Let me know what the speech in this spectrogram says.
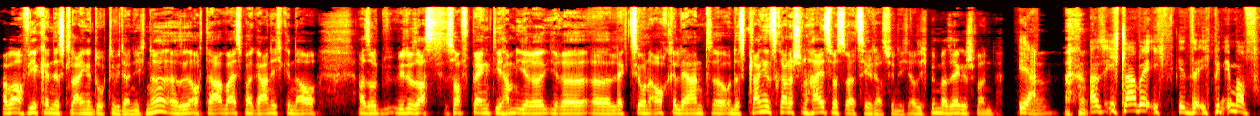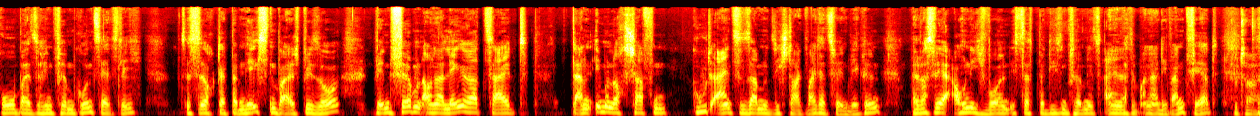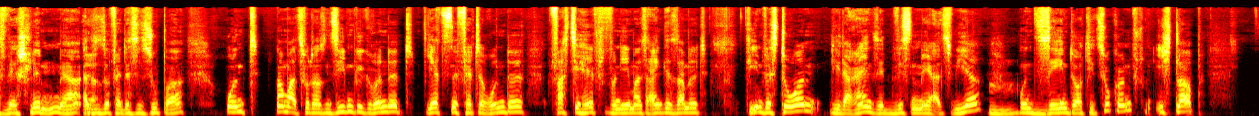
aber auch wir kennen das Kleingedruckte wieder nicht, ne? Also auch da weiß man gar nicht genau. Also wie du sagst, Softbank, die haben ihre ihre äh, Lektion auch gelernt äh, und es klang jetzt gerade schon heiß, was du erzählt hast, finde ich. Also ich bin mal sehr gespannt. Ja. also ich glaube, ich also ich bin immer froh bei solchen Firmen grundsätzlich. Das ist auch beim nächsten Beispiel so, wenn Firmen auch nach längerer Zeit dann immer noch schaffen, gut einzusammeln und sich stark weiterzuentwickeln. Weil was wir auch nicht wollen, ist, dass bei diesen Firmen jetzt einer nach dem anderen an die Wand fährt. Total. Das wäre schlimm. Ja? Also ja. insofern, das ist super. Und nochmal 2007 gegründet, jetzt eine fette Runde, fast die Hälfte von jemals eingesammelt. Die Investoren, die da rein sind, wissen mehr als wir mhm. und sehen dort die Zukunft. Und ich glaube,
